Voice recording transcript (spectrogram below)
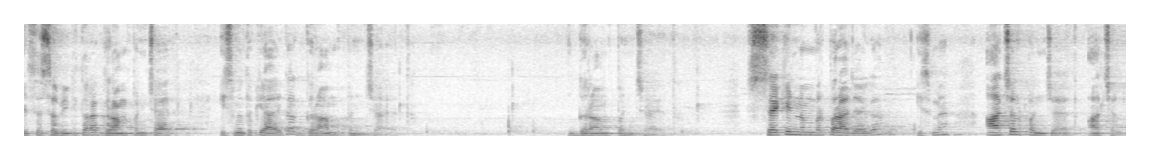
जैसे सभी की तरह ग्राम पंचायत। इसमें तो क्या आएगा? ग्राम पंचायत। ग्राम पंचायत। सेकंड नंबर पर आ जाएगा। इसमें आंचल पंचायत, आंचल।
